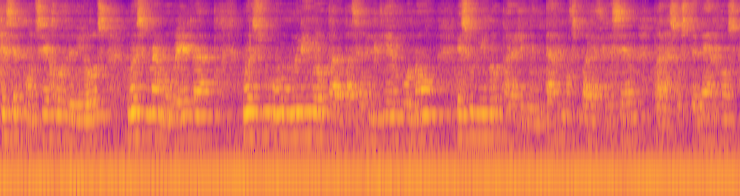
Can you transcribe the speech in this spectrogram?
qué es el consejo de Dios. No es una novela, no es un, libro para pasar el tiempo, no, es un libro para alimentarnos, para crecer, para sostenernos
